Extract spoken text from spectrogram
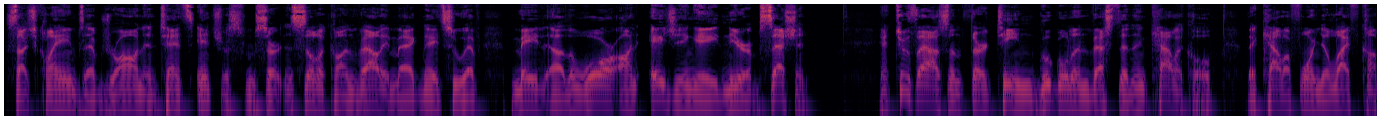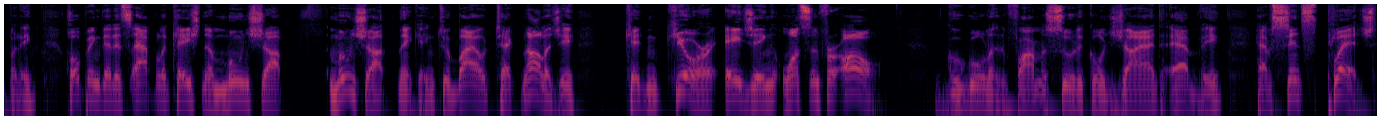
Such claims have drawn intense interest from certain Silicon Valley magnates who have made uh, the war on aging a near obsession. In 2013, Google invested in Calico, the California Life Company, hoping that its application of moonshot, moonshot thinking to biotechnology can cure aging once and for all. Google and pharmaceutical giant AbbVie have since pledged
